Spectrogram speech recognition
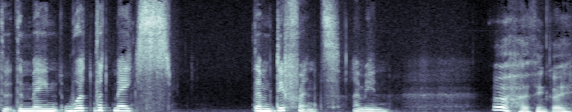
the, the main, what, what makes them different? I mean, uh, I think I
